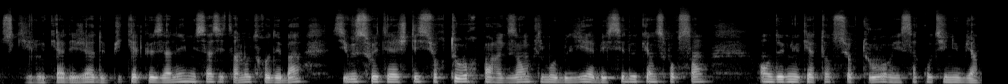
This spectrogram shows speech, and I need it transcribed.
ce qui est le cas déjà depuis quelques années, mais ça c'est un autre débat. Si vous souhaitez acheter sur Tours par exemple, l'immobilier a baissé de 15% en 2014 sur Tours et ça continue bien.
